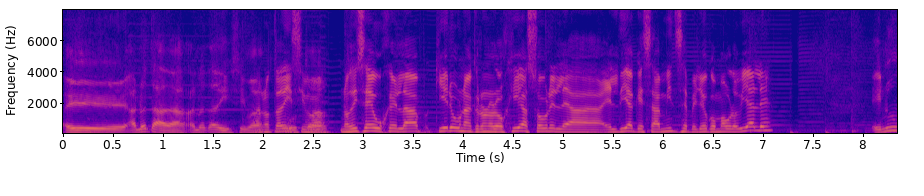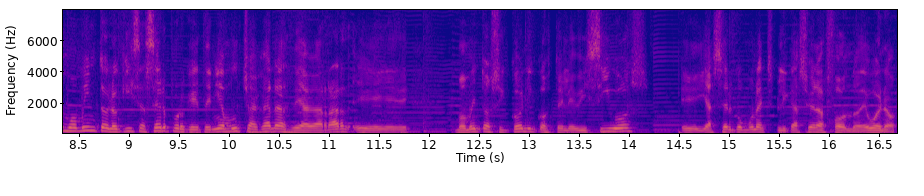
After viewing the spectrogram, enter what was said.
Eh, anotada, anotadísima. Anotadísima. Nos dice Eugelab, quiero una cronología sobre la- el día que Samit se peleó con Mauro Viale. En un momento lo quise hacer porque tenía muchas ganas de agarrar eh, momentos icónicos televisivos eh, y hacer como una explicación a fondo de, bueno,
